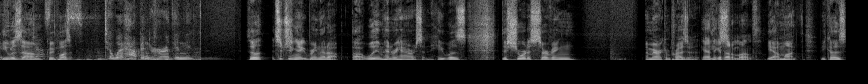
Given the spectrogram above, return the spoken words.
He was. Um, can we pause it? To what happened to her, then it, So it's interesting that you bring that up. Uh, William Henry Harrison. He was the shortest serving American president. Yeah, I think He's- about a month. Yeah, a month because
